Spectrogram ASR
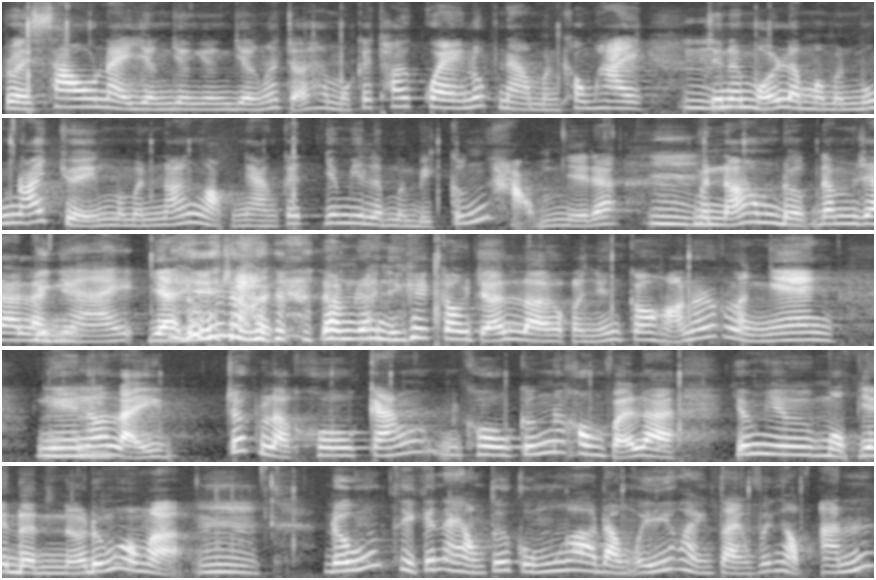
rồi sau này dần dần dần dần nó trở thành một cái thói quen lúc nào mình không hay ừ. cho nên mỗi lần mà mình muốn nói chuyện mà mình nói ngọt ngào cái giống như là mình bị cứng họng vậy đó ừ. mình nói không được đâm ra là bị ngại dạ đúng rồi đâm ra những cái câu trả lời hoặc là những câu hỏi nó rất là ngang nghe ừ. nó lại rất là khô cắn, khô cứng, nó không phải là giống như một gia đình nữa, đúng không ạ? Ừ đúng. Thì cái này hồng tứ cũng ờ, đồng ý hoàn toàn với ngọc ánh.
